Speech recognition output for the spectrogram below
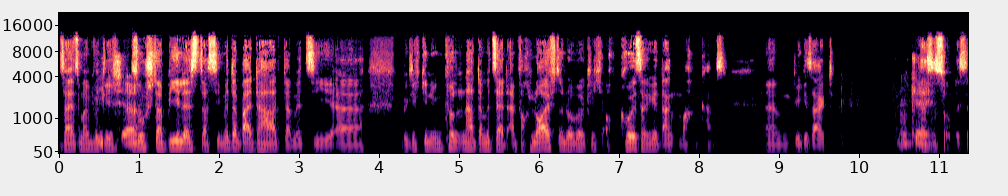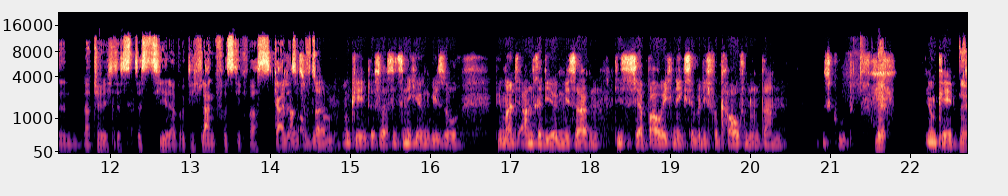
sei es mal, wirklich ja. so stabil ist, dass sie Mitarbeiter hat, damit sie äh, wirklich genügend Kunden hat, damit sie halt einfach läuft und du wirklich auch größere Gedanken machen kannst. Ähm, wie gesagt, Okay. Das ist so ein bisschen natürlich das, das Ziel, da wirklich langfristig was Geiles aufzubauen. Okay, das heißt jetzt nicht irgendwie so, wie manche andere, die irgendwie sagen, dieses Jahr baue ich, nächstes Jahr will ich verkaufen und dann ist gut. Nee. Okay. Nee.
